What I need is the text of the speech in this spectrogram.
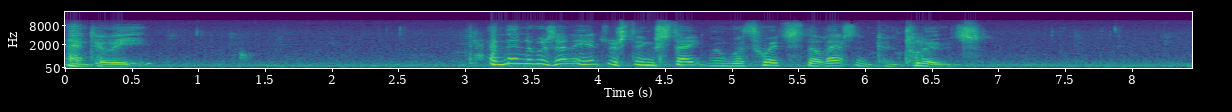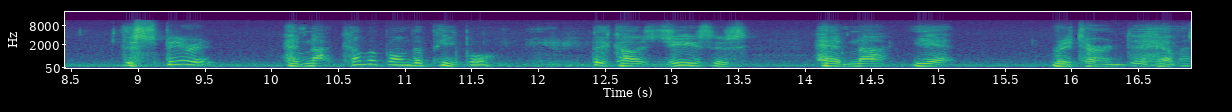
and to eat. And then there was an interesting statement with which the lesson concludes. The Spirit had not come upon the people because Jesus had not yet returned to heaven.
